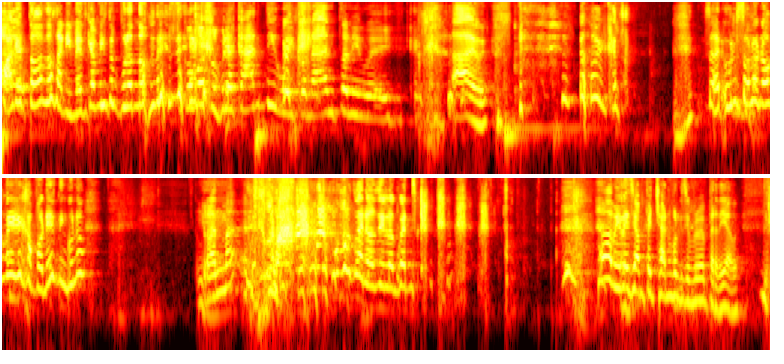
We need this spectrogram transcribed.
fuck, todos los animes que han visto puros nombres. ¿Cómo sufría Candy, güey, con Anthony, güey? Ay, güey. O sea, un solo nombre en japonés, ninguno. ¿Ranma? Pues bueno, si lo cuento. No, a mí me decían pechano porque siempre me perdía, güey.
